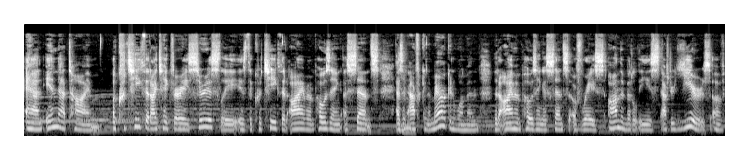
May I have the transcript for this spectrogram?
And in that time, a critique that I take very seriously is the critique that I am imposing a sense as an mm. African American woman that I'm imposing a sense of race on the Middle East after years of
